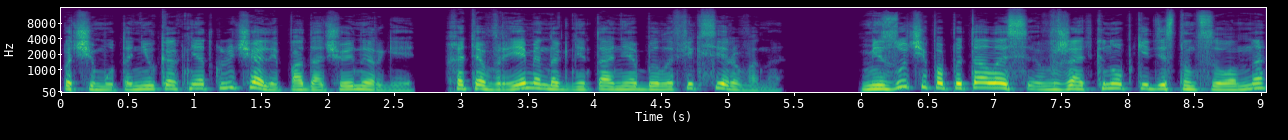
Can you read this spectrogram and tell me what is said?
почему-то никак не отключали подачу энергии, хотя время нагнетания было фиксировано. Мизучи попыталась вжать кнопки дистанционно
